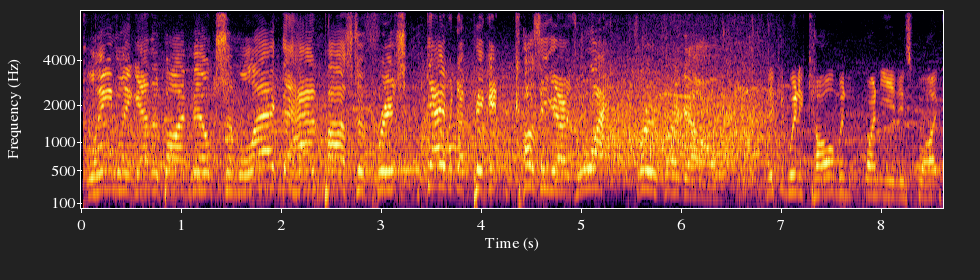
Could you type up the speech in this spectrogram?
Cleanly gathered by Melksham, lagged the hand pass to Fritsch, gave it to Pickett, and Kozzy goes whack through for a goal. He could win a Coleman one year, this bloke.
